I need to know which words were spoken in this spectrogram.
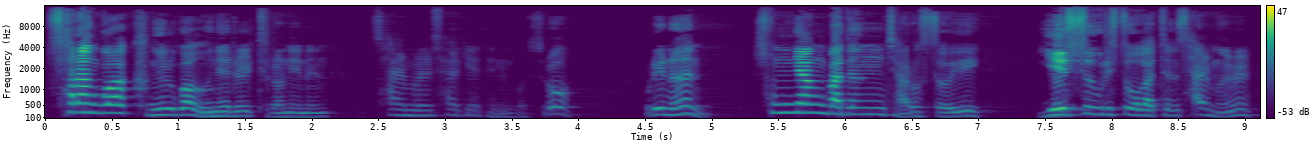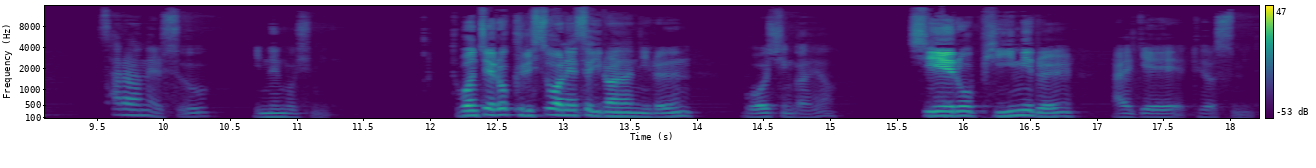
사랑과 긍휼과 은혜를 드러내는 삶을 살게 되는 것으로 우리는 속량받은 자로서의 예수 그리스도와 같은 삶을 살아낼 수 있는 것입니다. 두 번째로 그리스도 안에서 일어난 일은 무엇인가요? 지혜로 비밀을 알게 되었습니다.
